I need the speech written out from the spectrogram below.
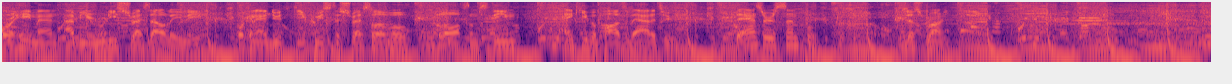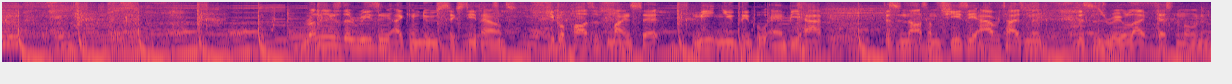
Or hey man, I've been really stressed out lately. What can I do to decrease the stress level, blow off some steam, and keep a positive attitude? The answer is simple. Just run. Running is the reason I can lose 60 pounds, keep a positive mindset, meet new people, and be happy. This is not some cheesy advertisement, this is real life testimony.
